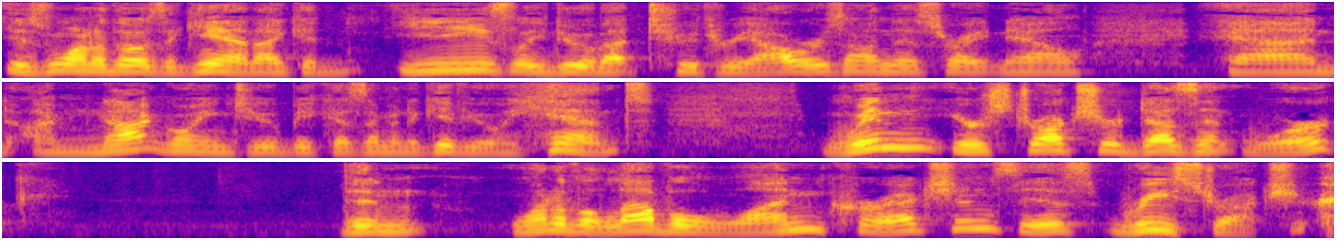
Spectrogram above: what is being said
is one of those, again, I could easily do about two, three hours on this right now, and I'm not going to because I'm going to give you a hint. When your structure doesn't work, then one of the level one corrections is restructure,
